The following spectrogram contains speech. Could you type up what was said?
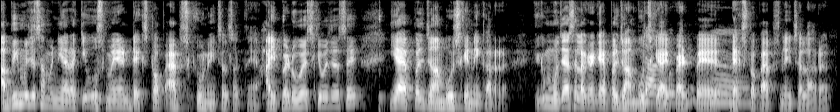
अभी मुझे समझ नहीं आ रहा कि उसमें डेस्कटॉप ऐप्स क्यों नहीं चल सकते हैं। iPad OS की वजह से या एप्पल जानबूझ के नहीं कर रहा है? क्योंकि मुझे ऐसा लग रहा है कि एप्पल जानबूझ के के, पे हम्म। डेस्कटॉप ऐप्स नहीं चला रहा है।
